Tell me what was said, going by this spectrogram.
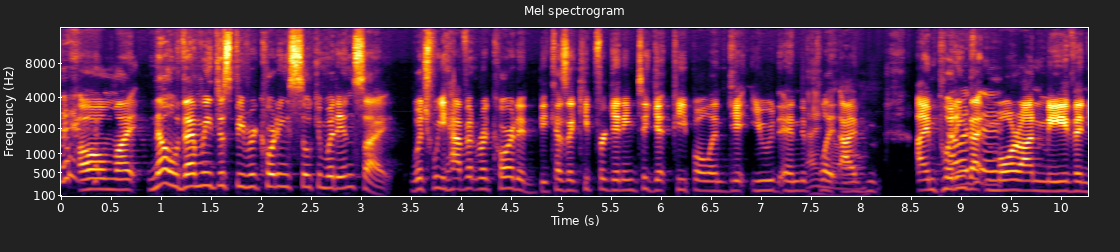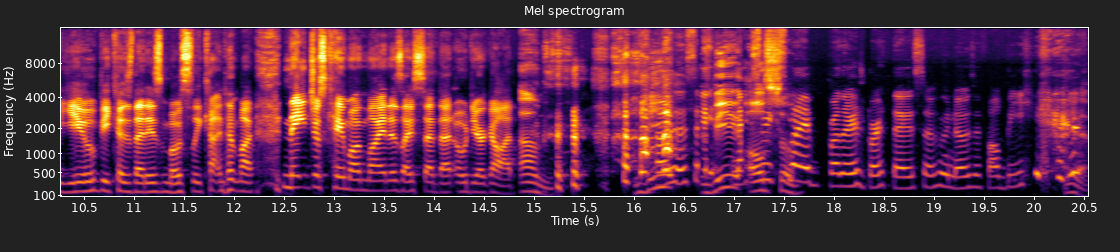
oh my no then we'd just be recording silkenwood insight which we haven't recorded because i keep forgetting to get people and get you and I play i'm i'm putting was that it? more on me than you because that is mostly kind of my nate just came online as i said that oh dear god Um, I was V, gonna say V next also, week's my brother's birthday, so who knows if I'll be here. yeah,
